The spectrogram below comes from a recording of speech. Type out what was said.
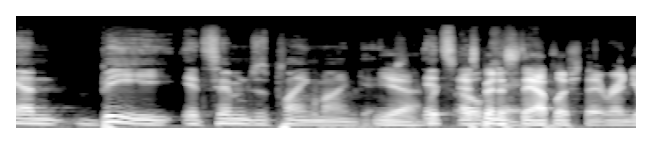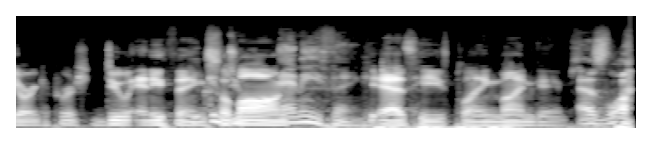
And B, it's him just playing mind games. Yeah. It's it's been established that Randy Orton can pretty much do anything so do long anything. as he's playing mind games. As long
